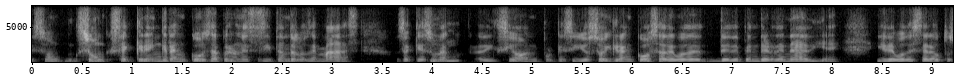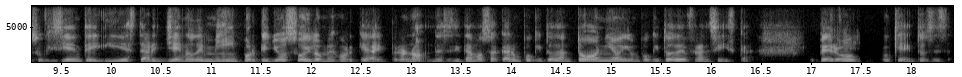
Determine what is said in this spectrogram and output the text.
se creen gran cosa, pero necesitan de los demás. O sea que es una contradicción, porque si yo soy gran cosa, debo de, depender de nadie y debo de ser autosuficiente y estar lleno de mí porque yo soy lo mejor que hay. Pero no, necesitamos sacar un poquito de Antonio y un poquito de Francisca. Pero, ok, entonces,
